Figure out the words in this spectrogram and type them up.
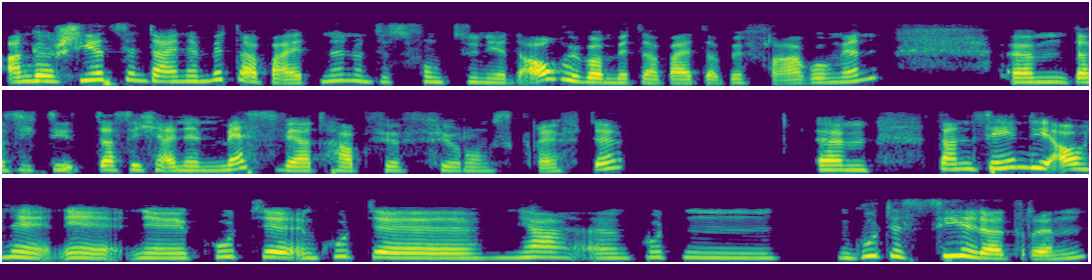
engagiert sind deine Mitarbeitenden und das funktioniert auch über Mitarbeiterbefragungen, ähm, dass ich die, dass ich einen Messwert habe für Führungskräfte ähm, dann sehen die auch eine, eine, eine gute, ein gute, ja, einen guten, ein gutes Ziel da drin,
